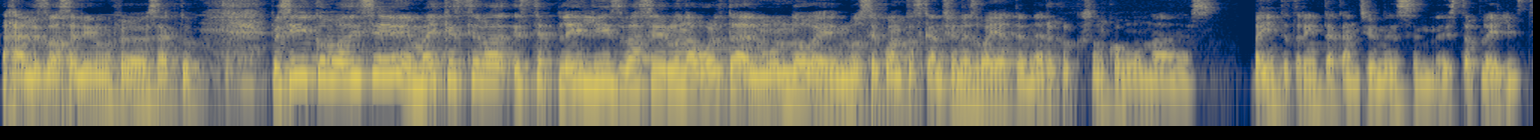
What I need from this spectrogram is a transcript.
Ajá, les va a salir un feo, exacto. Pues sí, como dice Mike, este, va, este playlist va a ser una vuelta al mundo en no sé cuántas canciones vaya a tener, creo que son como unas 20, 30 canciones en esta playlist.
